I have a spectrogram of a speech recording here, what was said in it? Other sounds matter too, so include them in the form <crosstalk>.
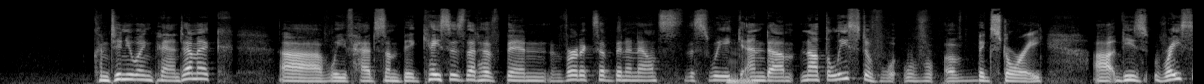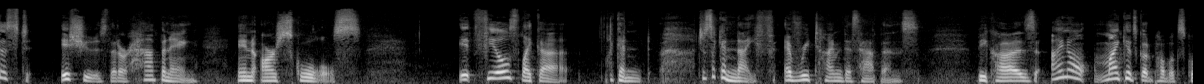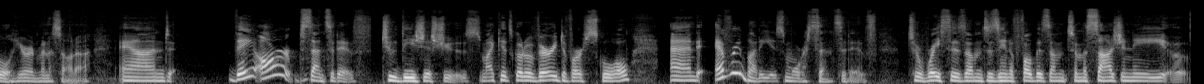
continuing pandemic. Uh, we've had some big cases that have been verdicts have been announced this week, and um, not the least of of, of big story, uh, these racist issues that are happening in our schools. It feels like a like a just like a knife every time this happens because I know my kids go to public school here in Minnesota and they are sensitive to these issues. My kids go to a very diverse school, and everybody is more sensitive to racism, to xenophobism, to misogyny, uh,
